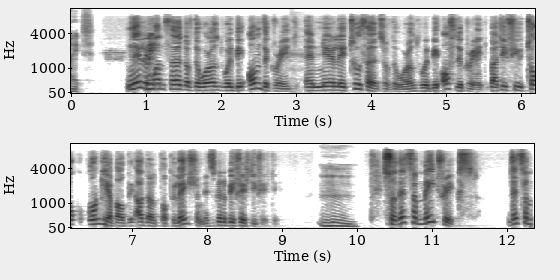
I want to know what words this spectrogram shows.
Right. Nearly one third of the world will be on the grid, and nearly two thirds of the world will be off the grid. But if you talk only about the adult population, it's going to be 50 50. Mm-hmm. So that's a matrix. That's a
